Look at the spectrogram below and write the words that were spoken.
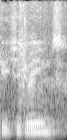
future dreams.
